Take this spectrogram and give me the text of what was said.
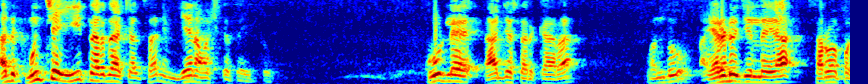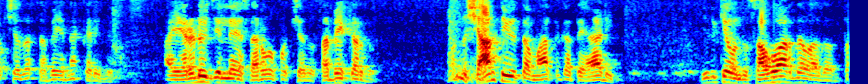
ಅದಕ್ಕೆ ಮುಂಚೆ ಈ ತರದ ಕೆಲಸ ನಿಮ್ಗೆ ಏನ್ ಅವಶ್ಯಕತೆ ಇತ್ತು? ಕೂಡಲೇ ರಾಜ್ಯ ಸರ್ಕಾರ ಒಂದು, ಎರಡು ಜಿಲ್ಲೆಯ ಸರ್ವಪಕ್ಷದ ಸಭೆಯನ್ನ ಕರಿಬೇಕು. ಆ ಎರಡು ಜಿಲ್ಲೆಯ ಸರ್ವಪಕ್ಷದ ಸಭೆ ಕರೆದು ಒಂದು ಶಾಂತಿಯುತ ಮಾತುಕತೆ ಆಡಿ ಇದಕ್ಕೆ ಒಂದು ಸೌಹಾರ್ದವಾದಂತ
